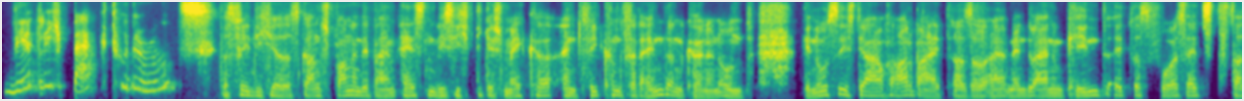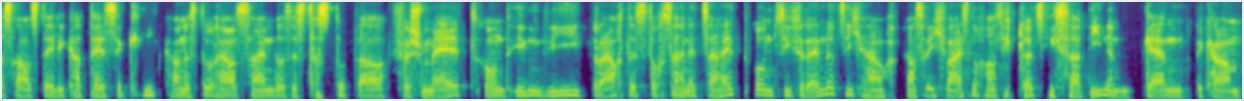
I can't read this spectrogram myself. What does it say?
wirklich back to the roots. Das finde ich ja das ganz Spannende beim Essen, wie sich die Geschmäcker entwickeln, verändern können. Und Genuss ist ja auch Arbeit. Also äh, wenn du einem Kind etwas vorsetzt, das als Delikatesse gilt, kann es durchaus sein, dass es das total verschmäht und irgendwie braucht es doch seine Zeit und sie verändert sich auch. Also ich weiß noch, als ich plötzlich Sardinen gern bekam.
